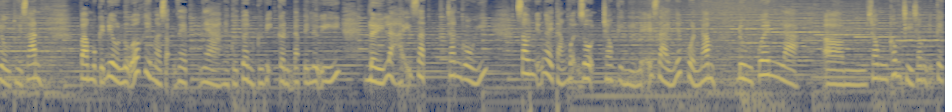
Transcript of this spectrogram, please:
nhiều thời gian. Và một cái điều nữa, khi mà dọn dẹp nhà ngày cuối tuần, quý vị cần đặc biệt lưu ý, đấy là hãy giặt chăn gối. Sau những ngày tháng bận rộn trong kỳ nghỉ lễ dài nhất của năm, đừng quên là um, trong không chỉ trong những cái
